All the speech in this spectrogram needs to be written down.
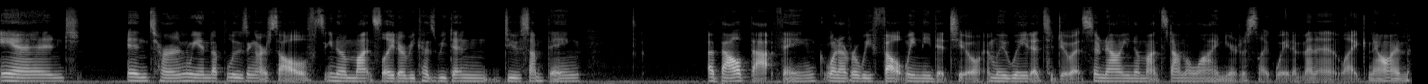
And in turn, we end up losing ourselves, you know, months later because we didn't do something about that thing whenever we felt we needed to and we waited to do it. So now, you know, months down the line, you're just like, wait a minute, like now I'm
